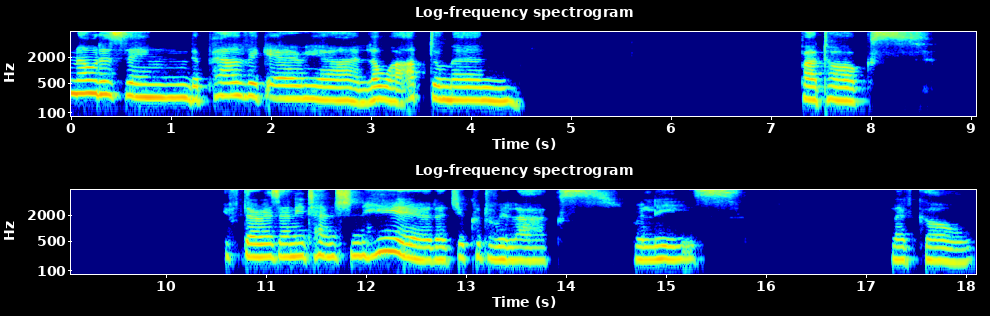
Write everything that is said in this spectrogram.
Noticing the pelvic area and lower abdomen, buttocks. If there is any tension here that you could relax, release, let go.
